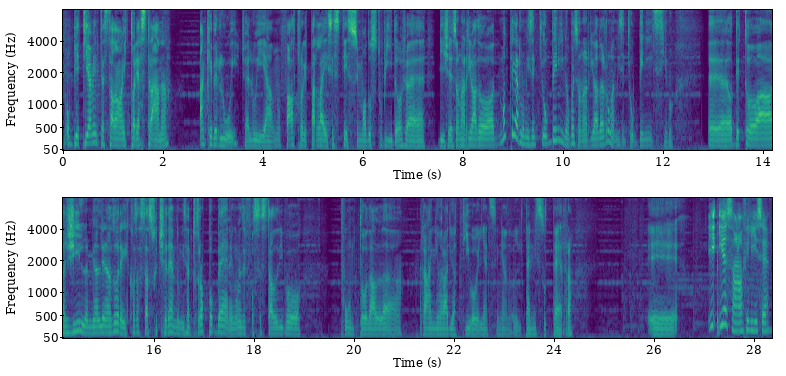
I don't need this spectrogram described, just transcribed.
obiettivamente è stata una vittoria strana. Anche per lui, cioè lui non fa altro che parlare di se stesso in modo stupito, cioè dice sono arrivato a Monte Carlo mi sentivo benino, poi sono arrivato a Roma e mi sentivo benissimo. Eh, ho detto a Gilles, il mio allenatore, che cosa sta succedendo, mi sento troppo bene, come se fosse stato tipo punto dal ragno radioattivo che gli ha insegnato il tennis su terra. E, Io, io sono felice.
